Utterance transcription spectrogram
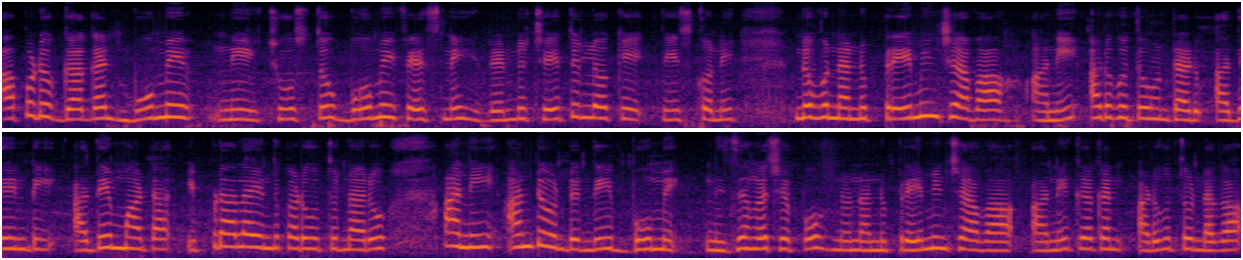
అప్పుడు గగన్ భూమిని చూస్తూ భూమి ఫేస్ని రెండు చేతుల్లోకి తీసుకొని నువ్వు నన్ను ప్రేమించావా? అని అడుగుతూ ఉంటాడు. అదేంటి? అదే మాట? ఇప్పుడు అలా ఎందుకు అడుగుతున్నారు? అని అంటూ ఉంటుంది భూమి. నిజంగా చెప్పు నువ్వు నన్ను ప్రేమించావా? అని గగన్ అడుగుతుండగా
